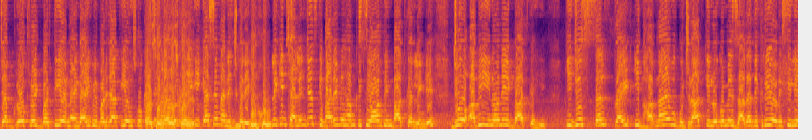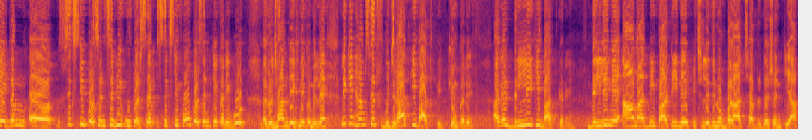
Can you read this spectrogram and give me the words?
जब ग्रोथ रेट बढ़ती है महँगाई भी बढ़ जाती है उसको कैसे करेगी करेगी? कैसे मैनेज करेगी? लेकिन चैलेंजेस के बारे में हम किसी और दिन बात कर लेंगे जो अभी इन्होंने एक बात कही कि जो सेल्फ प्राइड की भावना है वो गुजरात के लोगों में ज़्यादा दिख रही है और इसीलिए एकदम सिक्सटी परसेंट से भी ऊपर सिक्सटी फोर परसेंट के करीब वोट रुझान देखने को मिल रहे हैं। लेकिन हम सिर्फ़ गुजरात की बात क्यों करें? अगर दिल्ली की बात करें दिल्ली में आम आदमी पार्टी ने पिछले दिनों बड़ा अच्छा प्रदर्शन किया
